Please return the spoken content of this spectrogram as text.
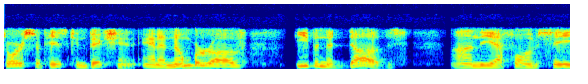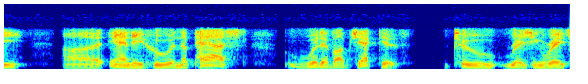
source of his conviction, and a number of even the doves on the FOMC, uh, Andy, who in the past would have objected to raising rates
